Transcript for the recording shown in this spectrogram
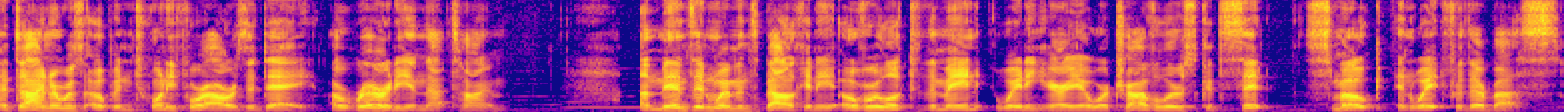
a diner was open 24 hours a day, a rarity in that time. A men's and women's balcony overlooked the main waiting area where travelers could sit, smoke, and wait for their bus.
